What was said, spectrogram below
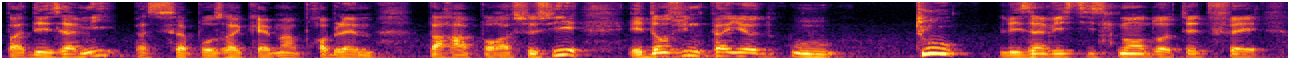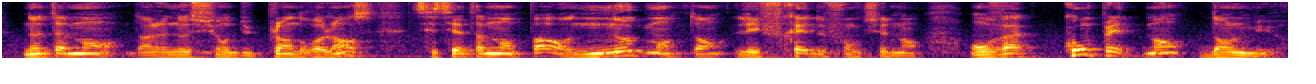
pas des amis, parce que ça poserait quand même un problème par rapport à ceci. Et dans une période où tous les investissements doivent être faits, notamment dans la notion du plan de relance, c'est certainement pas en augmentant les frais de fonctionnement. On va complètement dans le mur.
